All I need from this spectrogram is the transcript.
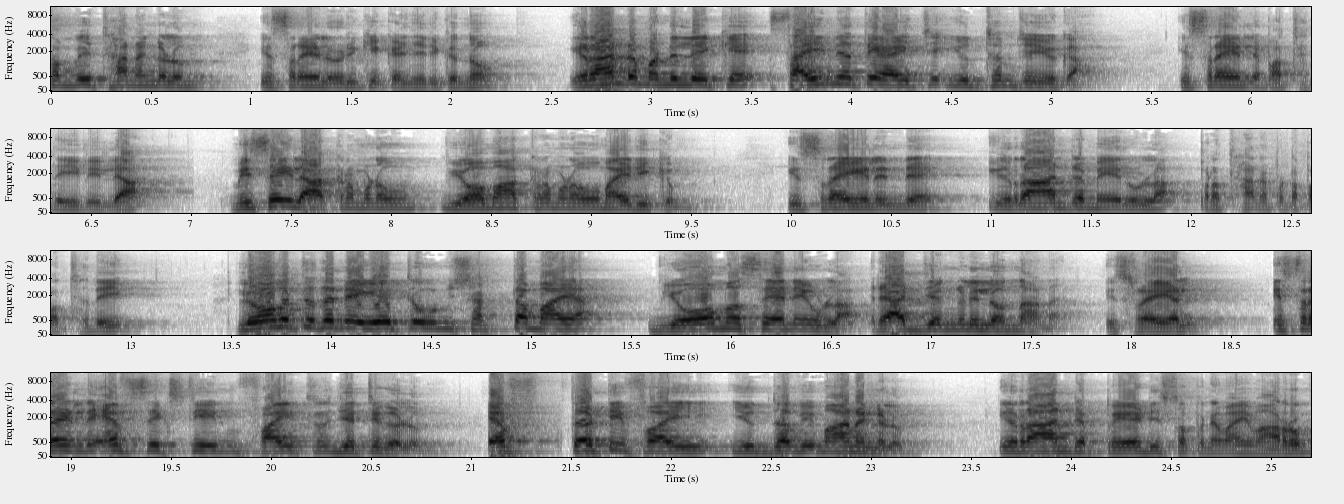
സംവിധാനങ്ങളും ഇസ്രയേൽ ഒരുക്കി കഴിഞ്ഞിരിക്കുന്നു ഇറാന്റെ മണ്ണിലേക്ക് സൈന്യത്തെ അയച്ച് യുദ്ധം ചെയ്യുക. ഇസ്രയേലിന്റെ പദ്ധതിയിലില്ല. മിസൈൽ ആക്രമണവും വ്യോമാക്രമണവുമായിരിക്കും ഇസ്രയേലിന്റെ ഇറാന്റെ മേലുള്ള പ്രധാനപ്പെട്ട പദ്ധതി. ലോകത്തെ തന്നെ ഏറ്റവും ശക്തമായ വ്യോമസേനയുള്ള രാജ്യങ്ങളിൽ ഒന്നാണ് ഇസ്രായേൽ. ഇസ്രായേലിന്റെ എഫ് സിക്സ്റ്റീൻ ഫൈറ്റർ ജെറ്റുകളും എഫ് തേർട്ടി ഫൈവ് യുദ്ധവിമാനങ്ങളും ഇറാന്റെ പേടി സ്വപ്നമായി മാറും.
